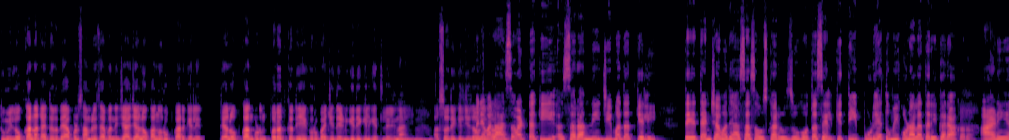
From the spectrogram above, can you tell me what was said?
तुम्ही लोकांना काहीतरी द्या पण सामरे साहेबांनी ज्या ज्या लोकांवर उपकार केलेत त्या लोकांकडून परत कधी एक रुपयाची देणगी देखील घेतलेली नाही. असं देखील म्हणजे जिजाऊचं मला. असं वाटतं की सरांनी जी मदत केली ते त्यांच्यामध्ये असा संस्कार रुजू होत असेल की ती पुढे तुम्ही कुणाला तरी करा. करा. आणि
